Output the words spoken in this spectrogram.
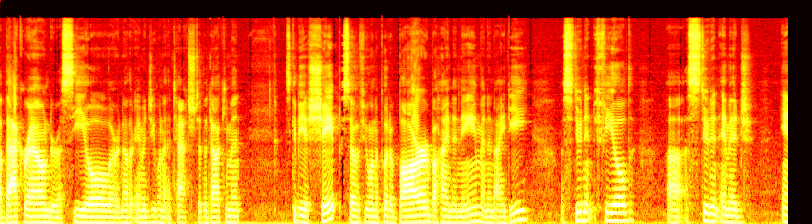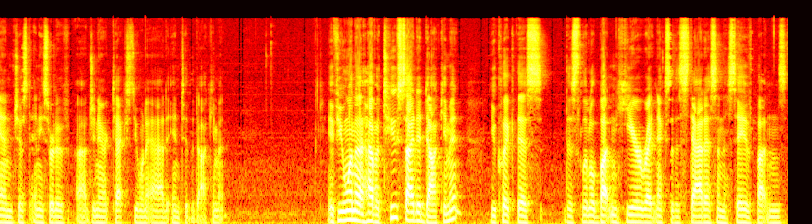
a background or a seal or another image you want to attach to the document. This could be a shape, so if you want to put a bar behind a name and an ID, a student field, uh, a student image, and just any sort of uh, generic text you want to add into the document. If you want to have a two-sided document, you click this, this little button here right next to the status and the save buttons,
